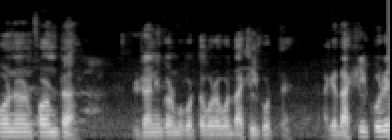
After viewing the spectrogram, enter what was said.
মনোনয়ন ফর্মটা রিটার্নিং কর্মকর্তা বরাবর দাখিল করতে। আগে দাখিল করে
